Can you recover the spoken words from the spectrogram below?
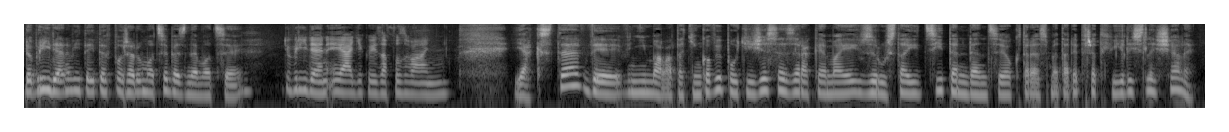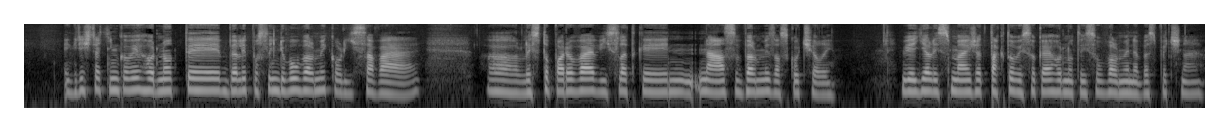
Dobrý den, vítejte v pořadu Moci bez nemoci. Dobrý den, i já děkuji za pozvání. Jak jste vy vnímala tatínkovi potíže se zrakem a jejich vzrůstající tendenci, o které jsme tady před chvílí slyšeli? I když tatínkovy hodnoty byly poslední dobou velmi kolísavé, eh, listopadové výsledky nás velmi zaskočily. Věděli jsme, že takto vysoké hodnoty jsou velmi nebezpečné.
